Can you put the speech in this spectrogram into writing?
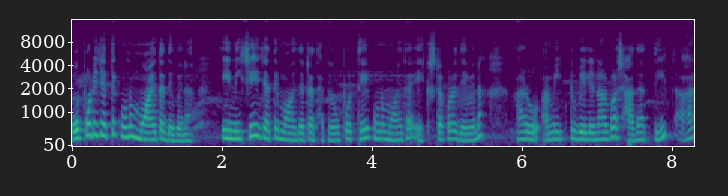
ওপরে যাতে কোনো ময়দা দেবে না। এই নিচেই যাতে ময়দাটা থাকে। ওপর থেকে কোনো ময়দা এক্সট্রা করে দেবে না। আরও আমি একটু বেলে নেওয়ার পর সাদা তিল আর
